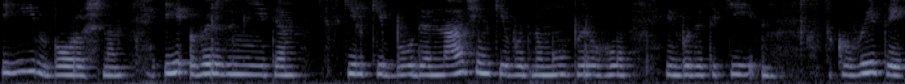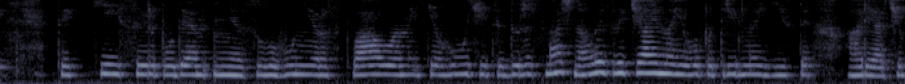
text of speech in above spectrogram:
і борошно. І ви розумієте, скільки буде начинки в одному пирогу. Він буде такий соковитий, такий сир буде сулугуні розплавлений, тягучий. Це дуже смачно, але, звичайно, його потрібно їсти гарячим.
